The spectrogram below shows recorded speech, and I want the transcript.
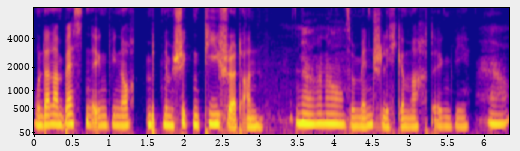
Und dann am besten irgendwie noch mit einem schicken T-Shirt an. Ja, genau. So menschlich gemacht irgendwie. Ja.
